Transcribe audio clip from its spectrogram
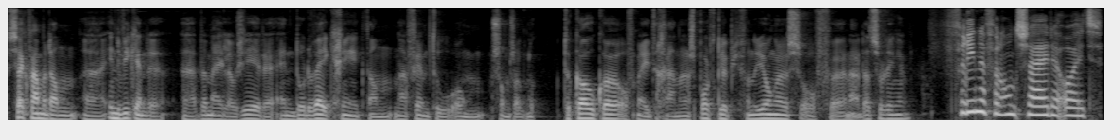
zij kwamen dan in de weekenden bij mij logeren. En door de week ging ik dan naar FEM toe om soms ook te koken of mee te gaan naar een sportclubje van de jongens of nou, dat soort dingen. Vrienden van ons zeiden ooit,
